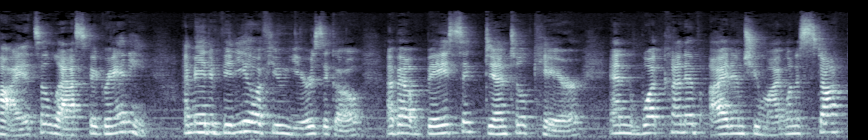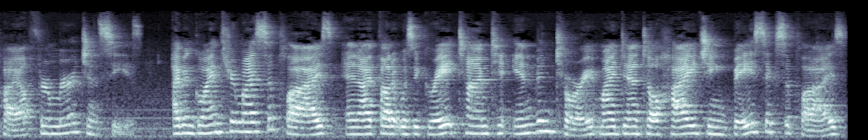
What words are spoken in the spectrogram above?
Hi, it's Alaska Granny. I made a video a few years ago about basic dental care and what kind of items you might want to stockpile for emergencies. I've been going through my supplies and I thought it was a great time to inventory my dental hygiene basic supplies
